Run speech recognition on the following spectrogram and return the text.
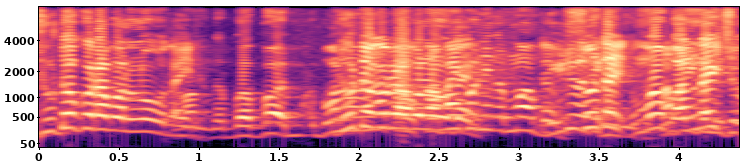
झुटो कुरा बोल्नु हुँदैन झुटो न, कुरा बोल्नु हुँदैन। नेतृत्व- म भन्दैछु।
